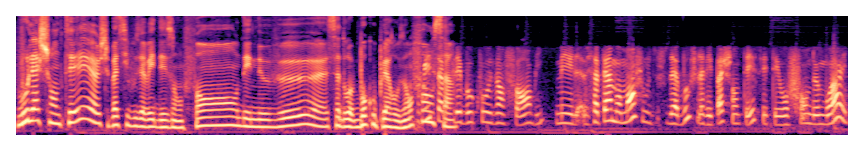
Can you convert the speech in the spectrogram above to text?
Vous la chantez, euh, je sais pas si vous avez des enfants, des neveux, euh, ça doit beaucoup plaire aux enfants, Oui, ça, ça. plaît beaucoup aux enfants, oui. Mais ça fait un moment, je vous, je vous avoue, je l'avais pas chanté. C'était au fond de moi. Et,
